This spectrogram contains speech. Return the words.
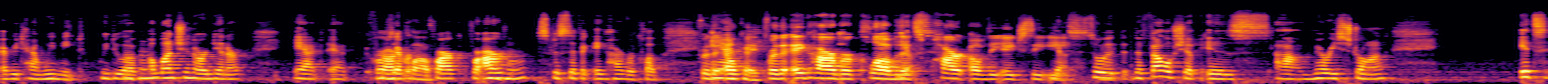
every time we meet. We do a, a luncheon or a dinner at, at. Mm-hmm. For our club. Mm-hmm. For our, for our specific Egg Harbor Club. For the, And- okay, for the Egg Harbor Club that's Yes. part of the HCE? Yes, so it- the fellowship is um, very strong. it's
